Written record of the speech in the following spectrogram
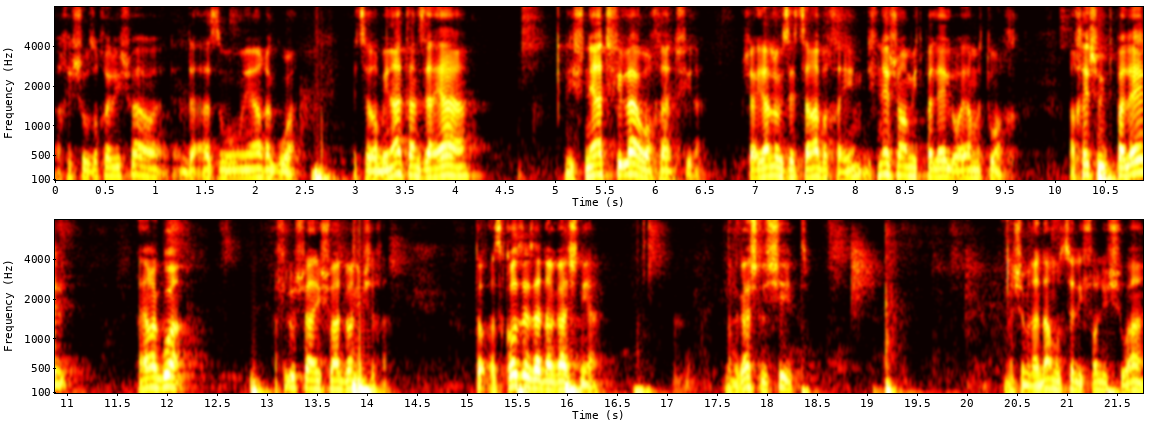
אחרי שהוא זוכה לישועה, אז הוא נהיה רגוע. אצל רבי נתן זה היה לפני התפילה או אחרי התפילה. כשהיה לו איזה צרה בחיים, לפני שהוא היה מתפלל הוא היה מתוח. אחרי שהוא התפלל, היה רגוע. אפילו שהישועה לא נמשכה. טוב, אז כל זה זה הדרגה השנייה. דרגה שלישית, כשבן אדם רוצה לפעול ישועה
